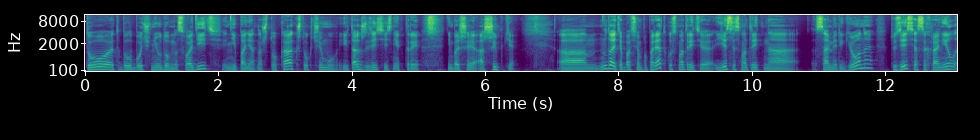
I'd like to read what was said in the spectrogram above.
то это было бы очень неудобно сводить, непонятно что как, что к чему. И также здесь есть некоторые небольшие ошибки. Ну, давайте обо всем по порядку. Смотрите, если смотреть на сами регионы, то здесь я сохранил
